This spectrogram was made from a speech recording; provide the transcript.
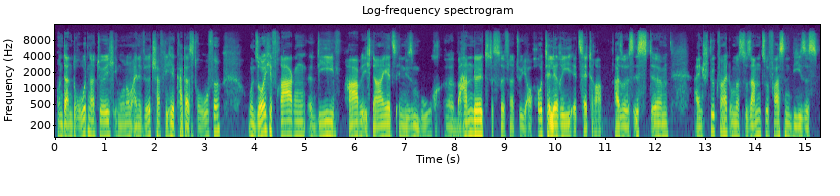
und dann droht natürlich im Grunde genommen eine wirtschaftliche Katastrophe. Und solche Fragen, die habe ich da jetzt in diesem Buch äh, behandelt. Das trifft natürlich auch Hotellerie etc. Also es ist ähm, ein Stück weit, um das zusammenzufassen, dieses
